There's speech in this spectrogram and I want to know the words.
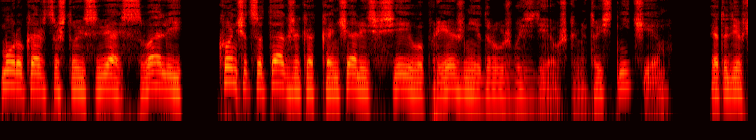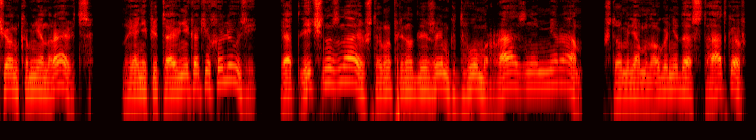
Муру кажется, что и связь с Валей кончится так же, как кончались все его прежние дружбы с девушками, то есть ничем. Эта девчонка мне нравится, но я не питаю никаких иллюзий. Я отлично знаю, что мы принадлежим к двум разным мирам, что у меня много недостатков,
